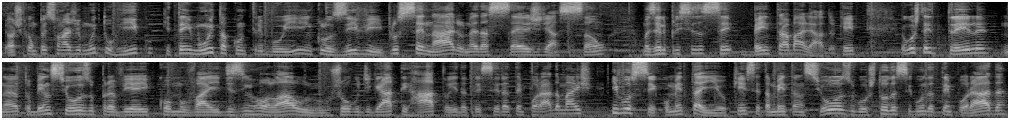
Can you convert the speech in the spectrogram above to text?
Eu acho que é um personagem muito rico, que tem muito a contribuir, inclusive para o cenário né, das séries de ação, mas ele precisa ser bem trabalhado, ok? Eu gostei do trailer, né? Eu tô bem ansioso para ver aí como vai desenrolar o jogo de gato e rato aí da terceira temporada, mas e você? Comenta aí, ok? Você também tá ansioso? Gostou da segunda temporada?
